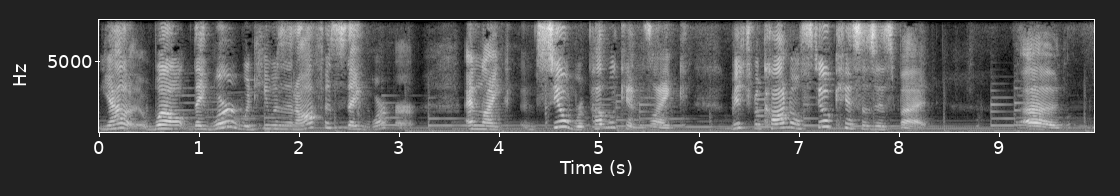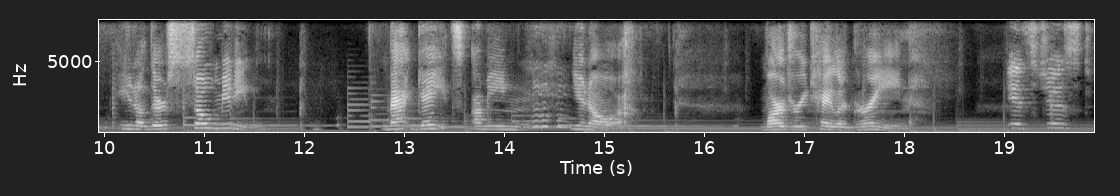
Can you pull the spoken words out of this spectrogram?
Yeah, well, they were when he was in office, they were. And like, still Republicans, like, Mitch McConnell still kisses his butt. Uh, you know, there's so many. Matt Gaetz, I mean, you know, Marjorie Taylor Greene. It's just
